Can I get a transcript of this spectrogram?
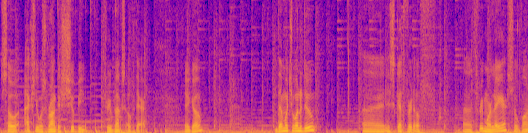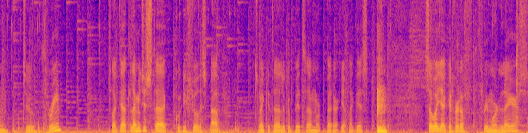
So actually was wrong. There should be three blocks over there. There you go. Then what you want to do uh, is get rid of uh, three more layers. So one, two, three. So like that. Let me just uh, quickly fill this up to make it uh, look a bit uh, more better. Yeah, like this. so uh, yeah, get rid of three more layers.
